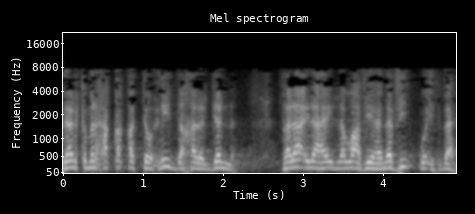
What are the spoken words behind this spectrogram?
ذلك من حقق التوحيد دخل الجنة فلا إله إلا الله فيها نفي وإثبات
